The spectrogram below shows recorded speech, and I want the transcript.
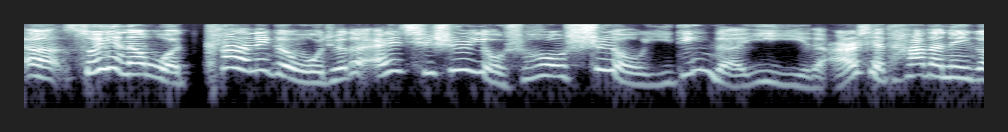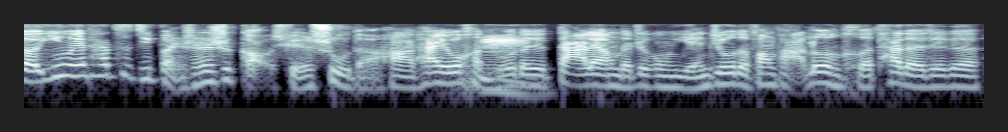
呃，所以呢，我看了那个，我觉得，哎，其实有时候是有一定的意义的，而且他的那个，因为他自己本身是搞学术的哈，他有很多的大量的这种研究的方法论和他的这个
